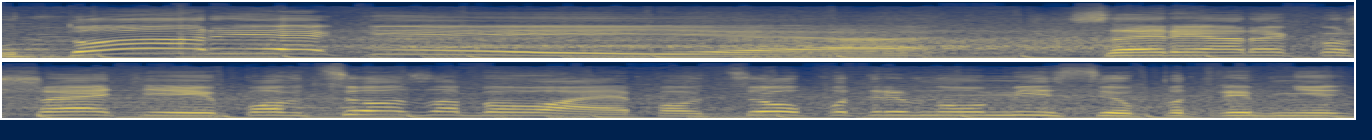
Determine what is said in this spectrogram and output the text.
Удар який! Серія рикошетів. Павцьо забиває. Павцьо у потрібному місці, у потрібній.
